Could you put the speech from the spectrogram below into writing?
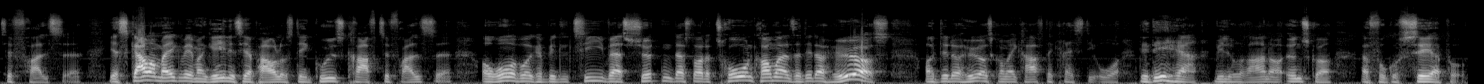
til frelse. Jeg skammer mig ikke ved evangeliet, siger Paulus. Det er Guds kraft til frelse. Og Romerbrevet kapitel 10, vers 17, der står der, troen kommer altså det, der høres, og det, der høres, kommer i kraft af Kristi ord. Det er det her, vi lutheranere ønsker at fokusere på.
